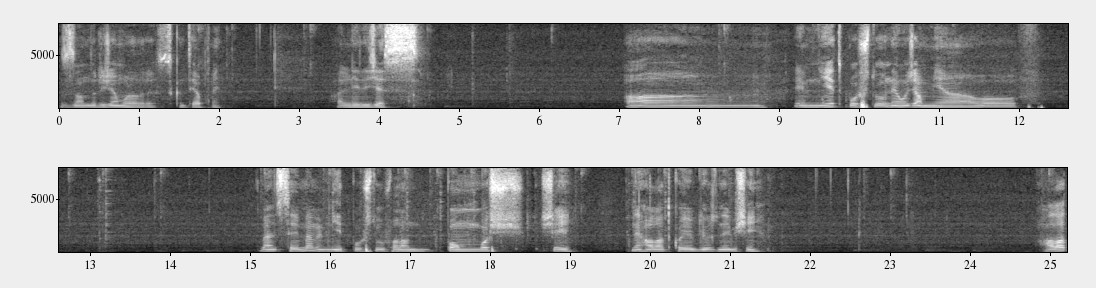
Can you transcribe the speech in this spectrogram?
hızlandıracağım oraları. Sıkıntı yapmayın. Halledeceğiz. Aa, emniyet boşluğu ne hocam ya? Of. Ben sevmem emniyet boşluğu falan. Bomboş şey. Ne halat koyabiliyoruz ne bir şey. Halat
